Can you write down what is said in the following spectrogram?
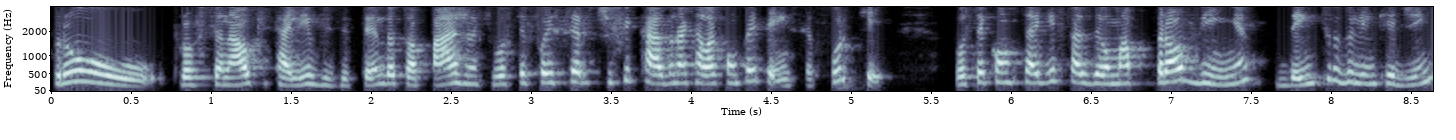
para o profissional que está ali visitando a tua página que você foi certificado naquela competência. Por quê? você consegue fazer uma provinha dentro do LinkedIn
